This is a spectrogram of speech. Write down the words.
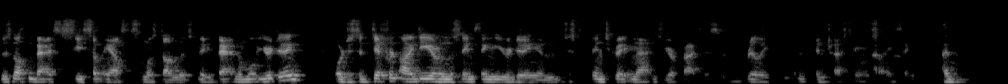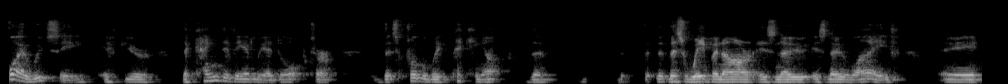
there's nothing better to see something else that someone's done that's maybe better than what you're doing or just a different idea on the same thing you're doing and just integrating that into your practice is really interesting and exciting thing. And what I would say, if you're the kind of early adopter that's probably picking up the, the this webinar is now is now live, uh,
